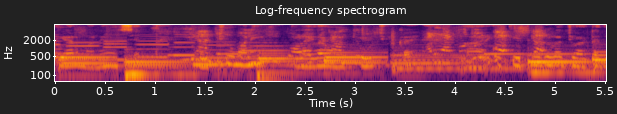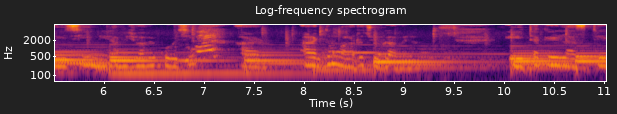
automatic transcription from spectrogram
দেওয়ার মানে হচ্ছে কচু মানে গলা অনেকেই চুলকায় আর এই তেঁতুল গোলার জলটা দিয়েছি, নিরামিষভাবে করেছি, আর আর একদম গলাটা চুলকাবে না। এইটাকে লাস্টে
